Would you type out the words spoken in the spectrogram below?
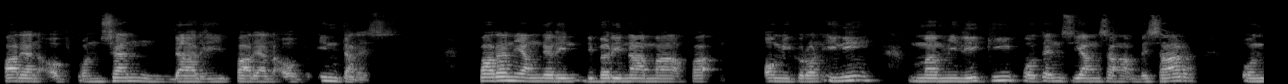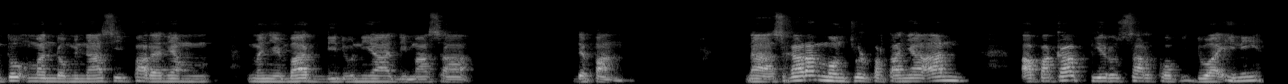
varian of concern dari varian of interest. Varian yang diberi nama Omicron ini memiliki potensi yang sangat besar untuk mendominasi varian yang menyebar di dunia di masa depan. Nah, sekarang muncul pertanyaan, apakah virus SARS-CoV-2 ini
